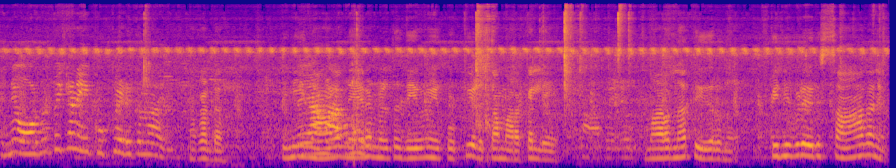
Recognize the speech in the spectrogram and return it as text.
പിന്നെ ഓർമ്മിപ്പിക്കണം ഈ കുപ്പി എടുക്കുന്നതായിരിക്കും പിന്നെ ഇനി നാളെ നേരം എടുത്ത് ദൈവം ഈ കുപ്പി എടുക്കാൻ മറക്കല്ലേ? മറന്നാൽ തീർന്നു. പിന്നെ ഇവിടെ ഒരു സാധനം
